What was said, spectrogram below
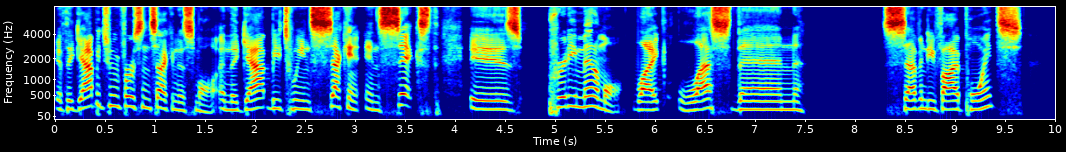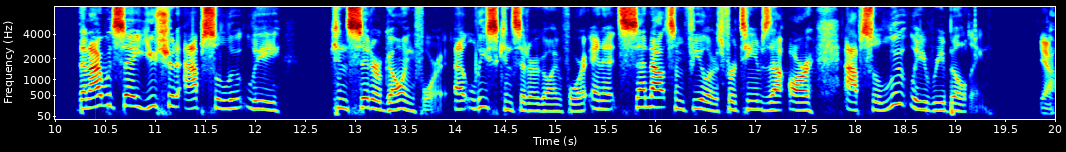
if the gap between first and second is small and the gap between second and sixth is pretty minimal, like less than 75 points, then I would say you should absolutely consider going for it. At least consider going for it and it send out some feelers for teams that are absolutely rebuilding. Yeah.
